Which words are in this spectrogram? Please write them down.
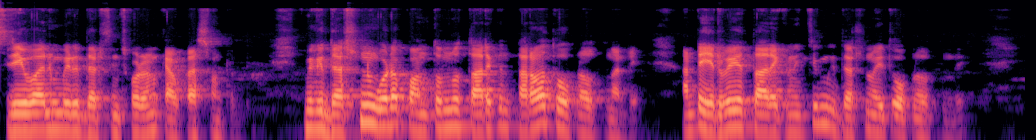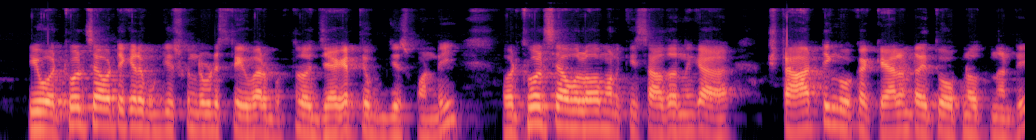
శ్రీవారిని మీరు దర్శించుకోవడానికి అవకాశం ఉంటుంది. మీకు దర్శనం కూడా పంతొమ్మిదో తారీఖు తర్వాత ఓపెన్ అవుతుందండి. అంటే ఇరవై తారీఖు నుంచి మీకు దర్శనం అయితే ఓపెన్ అవుతుంది. ఈ వర్చువల్ సేవ టికెట్ బుక్ చేసుకున్నప్పుడు శ్రీవారి భక్తులు జాగ్రత్తగా బుక్ చేసుకోండి. వర్చువల్ సేవలో మనకి సాధారణంగా స్టార్టింగ్ ఒక క్యాలెండర్ అయితే ఓపెన్ అవుతుందండి.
